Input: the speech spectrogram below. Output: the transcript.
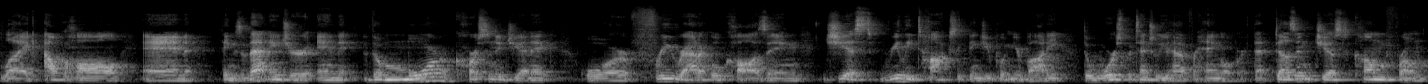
like alcohol and things of that nature. And the more carcinogenic or free radical causing, just really toxic things you put in your body, the worse potential you have for hangover. That doesn't just come from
